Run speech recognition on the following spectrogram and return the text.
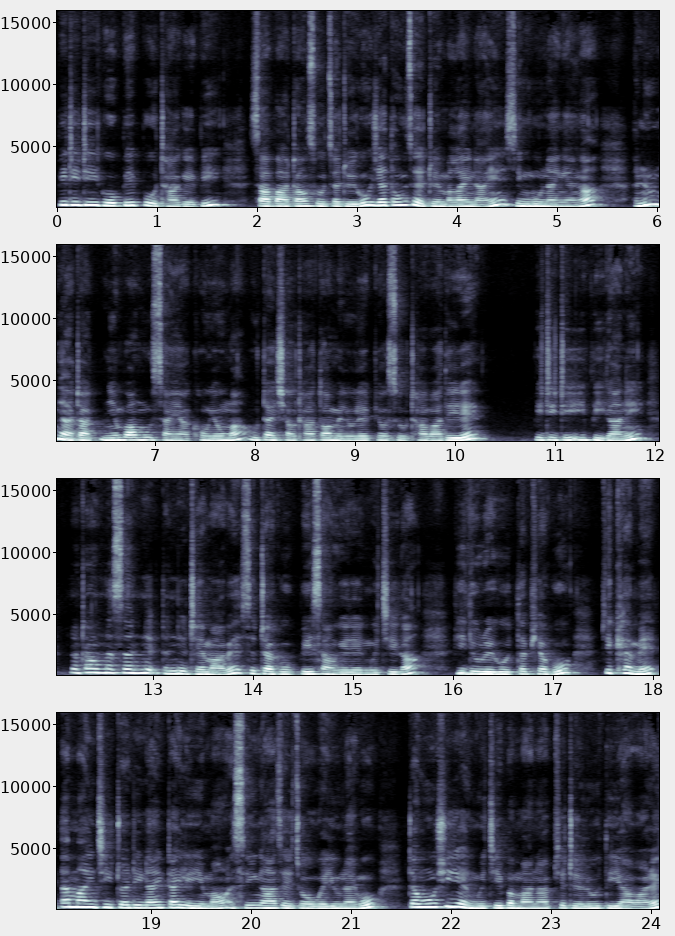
PTT ကိုပေးပို့ထားခဲ့ပြီးစာပါတောင်းဆိုချက်တွေကိုရက်30အတွင်းမလိုက်နိုင်ရင်စင်ကာပူနိုင်ငံကအနုညာတညှင်းပွားမှုဆိုင်ရာခုံရုံးမှာဦးတိုက်လျှောက်ထားသွားမယ်လို့လည်းပြောဆိုထားပါသေးတယ်။ PTTEP ကနေ2022တနှစ်ထဲမှာပဲစစ်တပ်ကိုပေးဆောင်ခဲ့တဲ့ငွေကြေးကပြည်သူတွေကိုတပ်ဖြတ်ဖို့ပြစ်ခတ်မဲ့ MIG29 တိုက်လေယာဉ်မောင်းအစီး90ကျော်ဝယ်ယူနိုင်ဖို့တမိုးရှိတဲ့ငွေကြေးပမာဏဖြစ်တယ်လို့သိရပါဗျ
